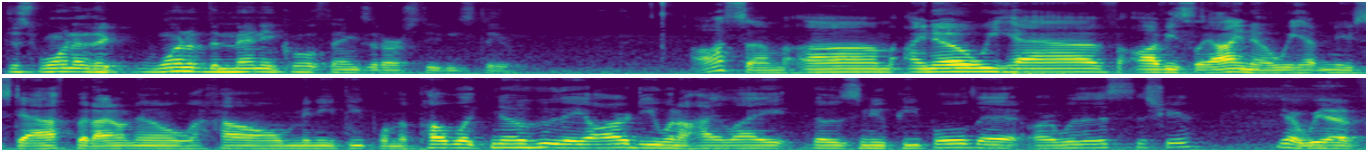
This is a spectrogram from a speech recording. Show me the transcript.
just one of the one of the many cool things that our students do. Awesome. Um, I know we have, obviously, I know we have new staff, but I don't know how many people in the public know who they are. Do you want to highlight those new people that are with us this year? Yeah, we have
